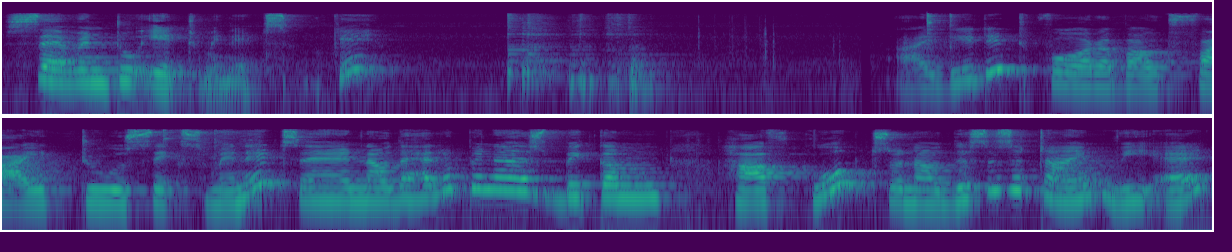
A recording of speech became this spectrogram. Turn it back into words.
7 to 8 minutes. Okay. I did it for about 5 to 6 minutes and now the jalapeno has become half cooked. So now this is the time we add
